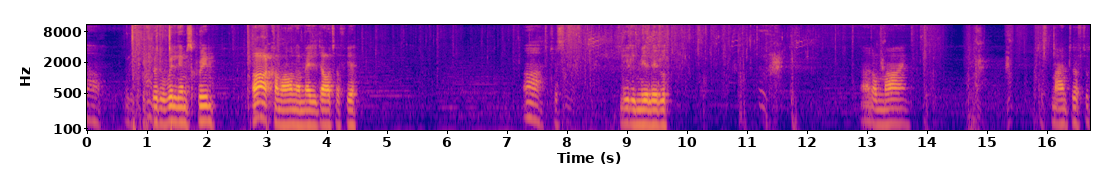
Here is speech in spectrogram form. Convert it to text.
Oh, to Wilhelm scream. Oh, come on, I made it out of here. Ah, just needle me a little. I don't mind. Just mind to have to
